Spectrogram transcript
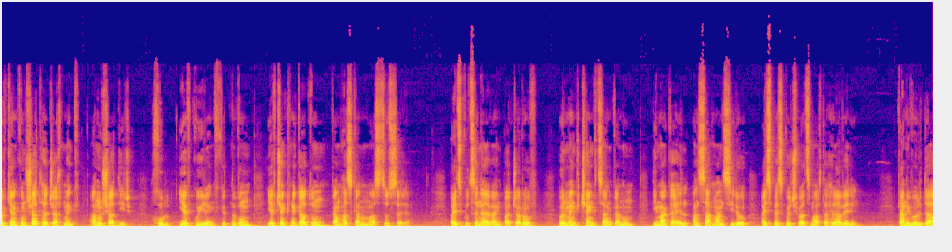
որ կյանքում շատ հաճախ մենք անուշադիր, խուլ եւ կույր ենք գտնվում եւ չենք նկատում կամ հասկանում Աստծո սերը։ Բայց գուցե նաեւ այն պատճառով, որ մենք չենք ցանկանում դիմակայել անսահման սիրո այսպես կոչված մարտահրավերին, քանի որ դա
